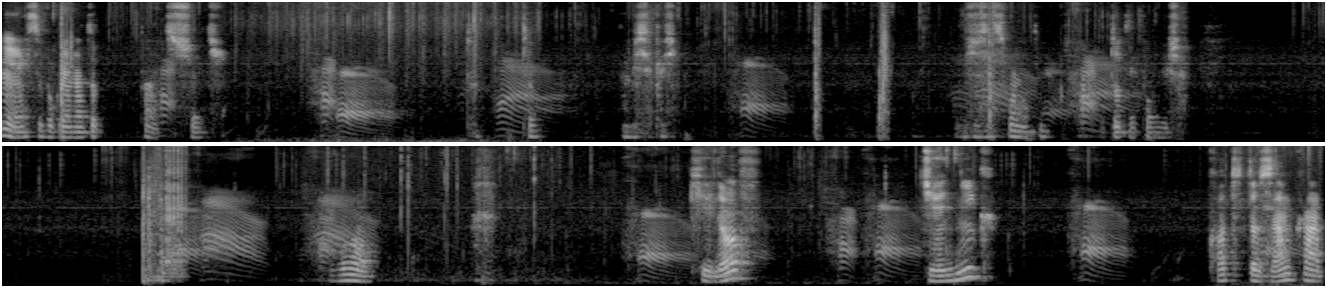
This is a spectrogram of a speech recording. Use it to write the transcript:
Nie, nie chcę w ogóle na to patrzeć. To, to, tam jest jakaś... Może zasłonię to. Tutaj położę. Wow. Kilof? Dziennik? Kod do zamka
